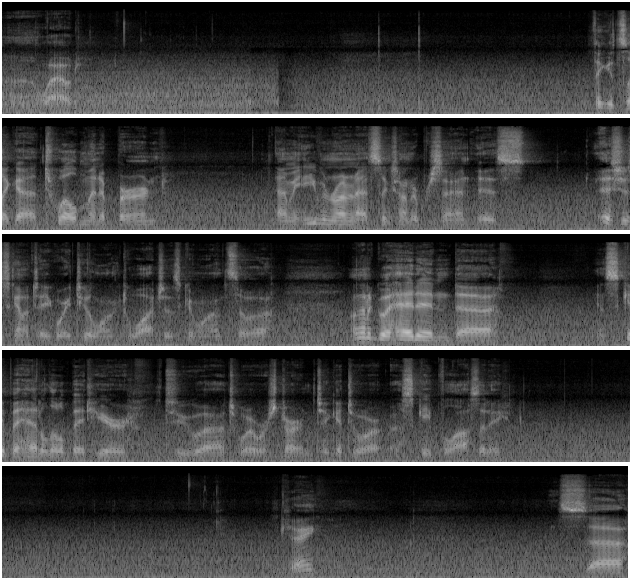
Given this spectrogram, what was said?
uh, loud. I think it's like a 12 minute burn. I mean, even running at 600% is it's just going to take way too long to watch this go on. So uh, I'm going to go ahead and uh, and skip ahead a little bit here to uh, to where we're starting to get to our escape velocity. Okay. This uh,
